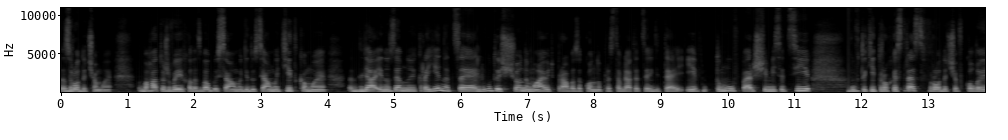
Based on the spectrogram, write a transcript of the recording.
з родичами, багато ж виїхали з бабусями, дідусями, тітками для іноземної країни. Це люди, що не мають права законно представляти цих дітей, і тому в перші місяці Був такий трохи стрес в родичів, коли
